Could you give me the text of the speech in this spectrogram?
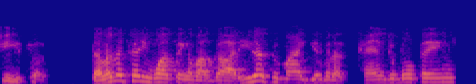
Jesus. Now, let me tell you one thing about God. He doesn't mind giving us tangible things,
